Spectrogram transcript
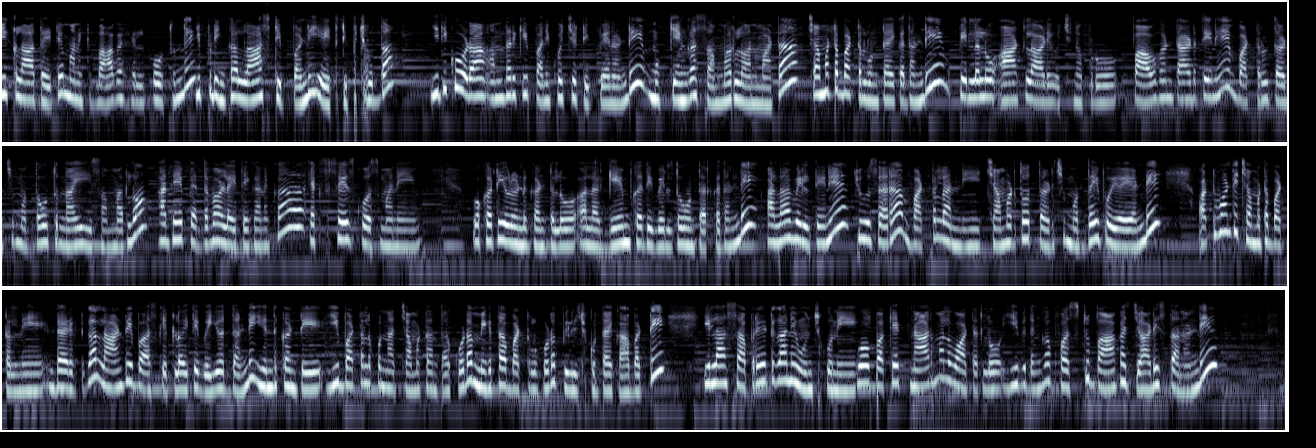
ఈ క్లాత్ అయితే మనకి బాగా హెల్ప్ అవుతుంది. ఇప్పుడు ఇంకా లాస్ట్ టిప్ అండి ఎయిత్ టిప్ చూద్దాం. ఇది కూడా అందరికీ పనికొచ్చే టిప్పేనండి. ముఖ్యంగా సమ్మర్లో అన్నమాట. చెమట బట్టలు ఉంటాయి కదండి. పిల్లలు ఆటలు ఆడి వచ్చినప్పుడు పావుగంట ఆడితేనే బట్టలు తడిచి ముద్దవుతున్నాయి ఈ సమ్మర్లో. అదే పెద్దవాళ్ళు అయితే కనుక ఎక్సర్సైజ్ కోసమని ఒకటి రెండు గంటలు అలా గేమ్ కది వెళ్తూ ఉంటారు కదండి. అలా వెళ్తేనే చూసారా బట్టలన్నీ చెమటతో తడిచి ముద్దైపోయాయండి అటువంటి చెమట బట్టల్ని డైరెక్ట్గా లాండ్రీ బాస్కెట్లో అయితే వేయొద్దండి. ఎందుకంటే ఈ బట్టలకున్న చెమట అంతా కూడా మిగతా బట్టలు కూడా పీల్చుకుంటాయి కాబట్టి ఇలా సపరేట్గానే ఉంచుకుని ఓ బకెట్ నార్మల్ వాటర్లో ఈ విధంగా ఫస్ట్ బాగా జాడిస్తానండి.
